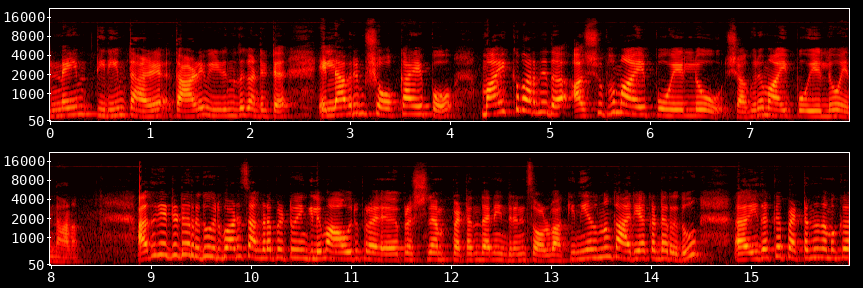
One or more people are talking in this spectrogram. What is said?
എണ്ണയും തിരിയും താഴെ താഴെ വീഴുന്നത് കണ്ടിട്ട് എല്ലാവരും ഷോക്കായപ്പോൾ മൈക്ക് പറഞ്ഞത് അശുഭമായി പോയല്ലോ ശകുനമായി പോയല്ലോ എന്നാണ്. അത് കേട്ടിട്ട് ഋതു ഒരുപാട് സങ്കടപ്പെട്ടുവെങ്കിലും ആ ഒരു പ്രശ്നം പെട്ടെന്ന് തന്നെ ഇന്ദ്രൻ സോൾവ് ആക്കി. നീ അതൊന്നും കാര്യമാക്കേണ്ട ഋതു. ഇതൊക്കെ പെട്ടെന്ന് നമുക്ക്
